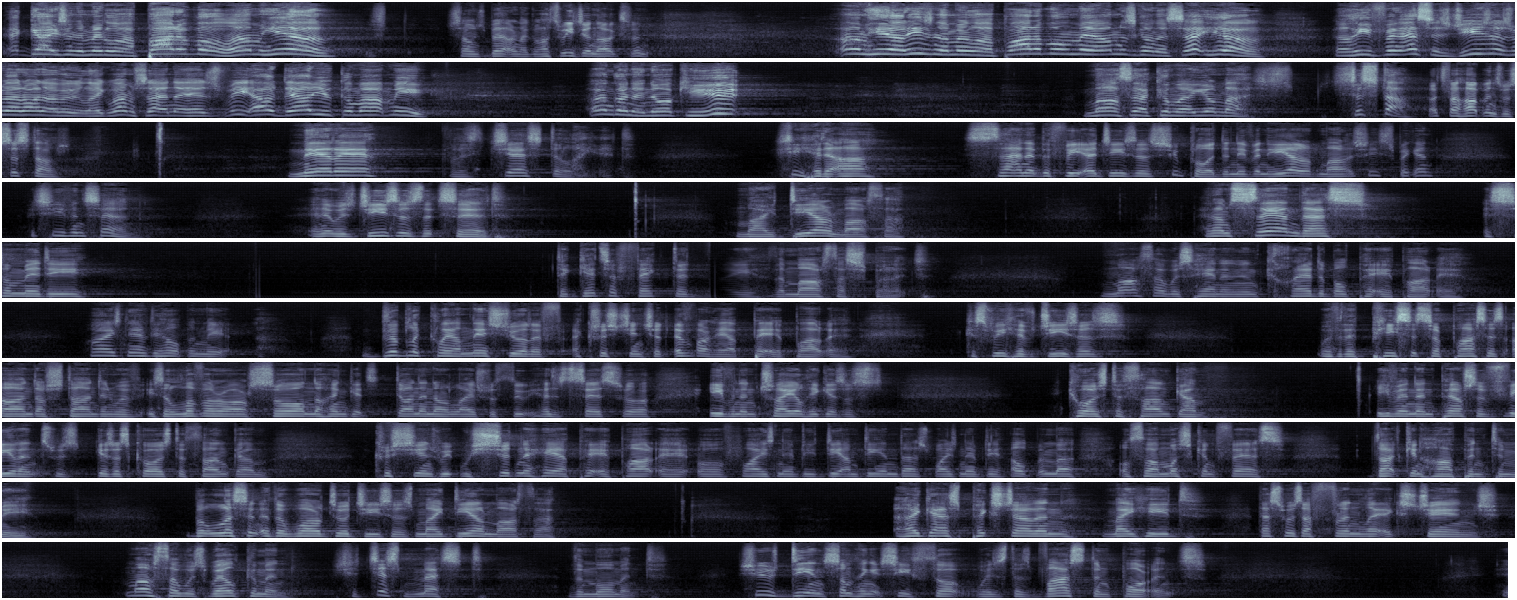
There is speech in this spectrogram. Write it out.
That guy's in the middle of a parable. I'm here. Sounds better in a Glaswegian accent. I'm here. He's in the middle of a parable, man. I'm just going to sit here. Well, he finishes Jesus we're on about. Like, well, I'm sitting at his feet. How dare you come at me? I'm going to knock you out. Martha, come out, you're my sister. That's what happens with sisters. Mary was just delighted. She hid it all, sitting at the feet of Jesus. She probably didn't even hear Martha she speaking. But she even saying? And it was Jesus that said, My dear Martha. And I'm saying this as somebody that gets affected by the Martha spirit. Martha was having an incredible pity party. Why is nobody helping me? Biblically, I'm not sure if a Christian should ever have a pity party because we have Jesus with the peace that surpasses our understanding. With He's a lover of our soul. Nothing gets done in our lives without His says so. Even in trial, He gives us cause to thank Him. Even in perseverance, which gives us cause to thank Him. Christians, we, we shouldn't have a pity party of why is nobody doing, I'm doing this, why is nobody helping me? Although I must confess, that can happen to me. But listen to the words of Jesus, my dear Martha. And I guess picture in my head, this was a friendly exchange. Martha was welcoming. She just missed the moment. She was doing something that she thought was this vast importance.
